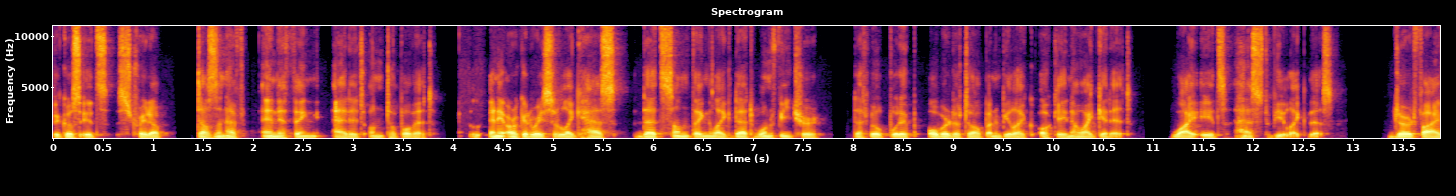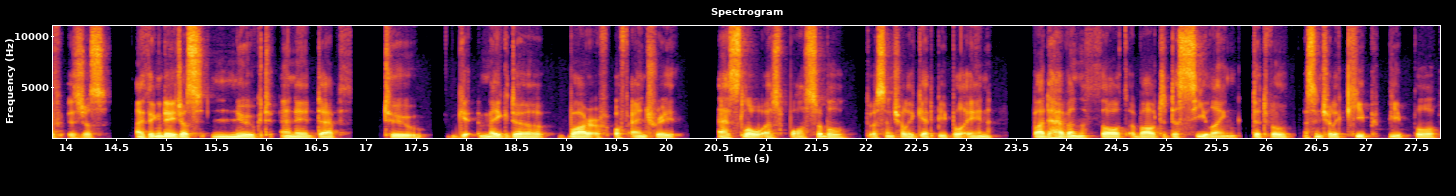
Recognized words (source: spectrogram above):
because it's straight up doesn't have anything added on top of it. Any arcade racer like has that something like that one feature that will put it over the top and be like, okay, now I get it. Why it has to be like this. Dirt Five is just. I think they just nuked any depth to get, make the bar of, of entry as low as possible to essentially get people in, but haven't thought about the ceiling that will essentially keep people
